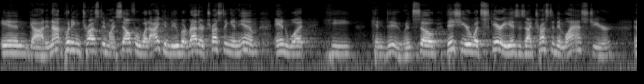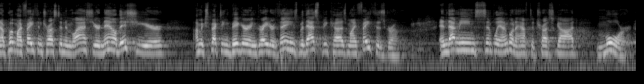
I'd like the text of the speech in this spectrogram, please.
in God, and not putting trust in myself or what I can do, but rather trusting in Him and what He can do. And so this year, what's scary is, is I trusted Him last year and I put my faith and trust in Him last year. Now, this year, I'm expecting bigger and greater things, but that's because my faith has grown. And that means simply I'm going to have to trust God more.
